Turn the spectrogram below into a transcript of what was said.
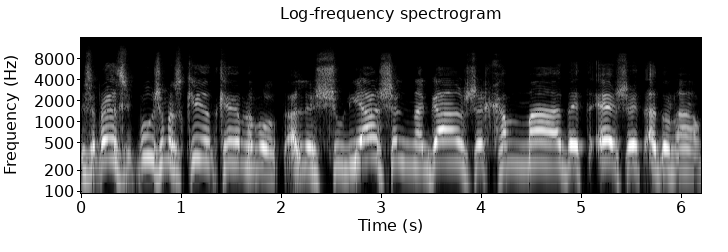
מספרת סיפור שמזכיר את כרם נבות, על שוליה של נגר שחמד את אשת אדוניו.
